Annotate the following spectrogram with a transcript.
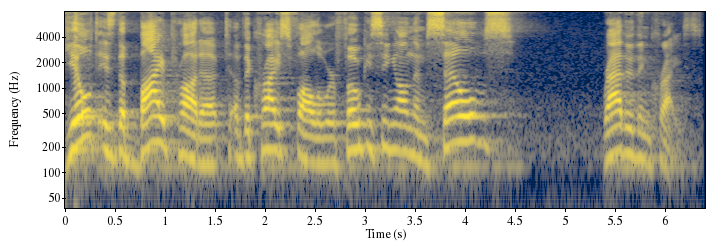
guilt is the byproduct of the Christ follower focusing on themselves rather than Christ.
